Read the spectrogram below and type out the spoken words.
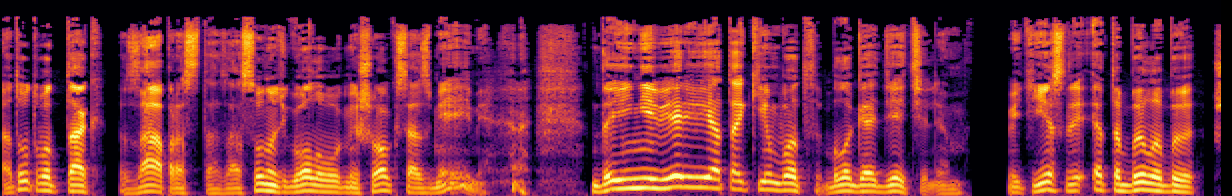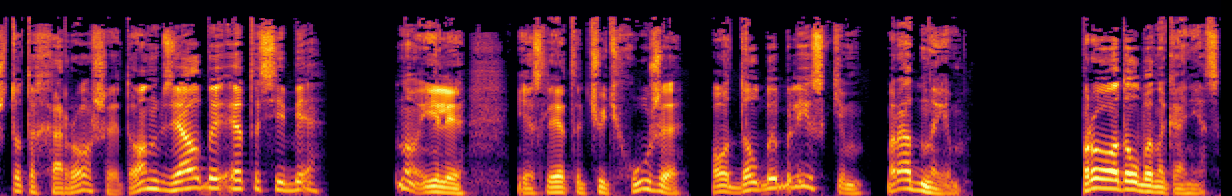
А тут вот так запросто засунуть голову в мешок со змеями. Да и не верю я таким вот благодетелям. Ведь если это было бы что-то хорошее, то он взял бы это себе. Ну, или, если это чуть хуже, отдал бы близким, родным. Продал бы, наконец.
